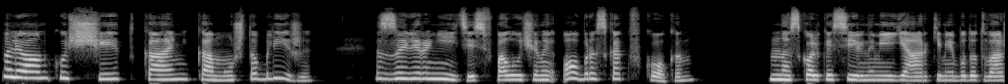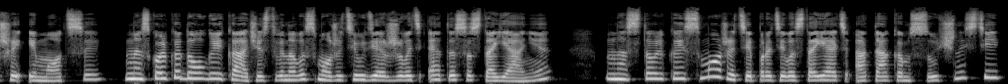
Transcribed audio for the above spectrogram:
Пленку, щит, ткань, кому что ближе. Завернитесь в полученный образ, как в кокон. Насколько сильными и яркими будут ваши эмоции, Насколько долго и качественно вы сможете удерживать это состояние, настолько и сможете противостоять атакам сущностей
